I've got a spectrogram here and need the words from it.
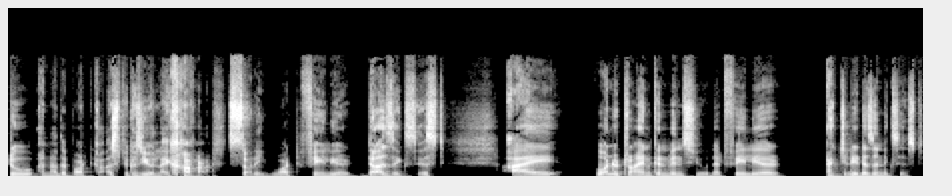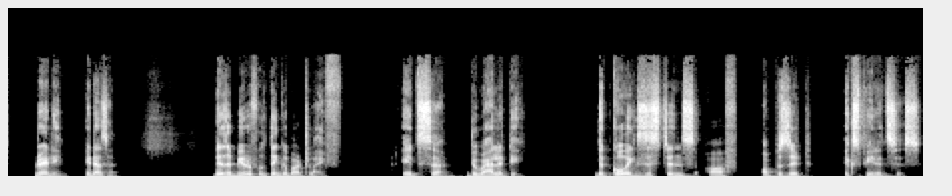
to another podcast because you're like, sorry, what? Failure does exist. I want to try and convince you that failure actually doesn't exist. Really, it doesn't. There's a beautiful thing about life it's a duality, the coexistence of opposite experiences.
